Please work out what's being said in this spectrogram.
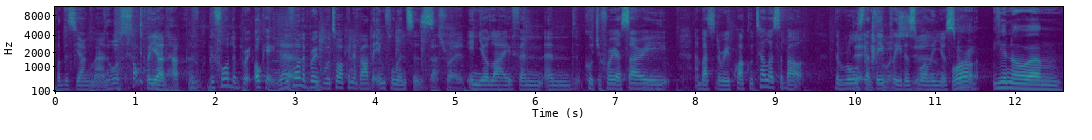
for this young man. There was something But yeah, that happened. before the break. Okay, Yeah. before the break, we are talking about the influences. That's right. In your life, and and Coach Ofori Asare, Ambassador Ray Kwaku, tell us about the roles The that they played influence, as well in your story. Well, you know, um,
